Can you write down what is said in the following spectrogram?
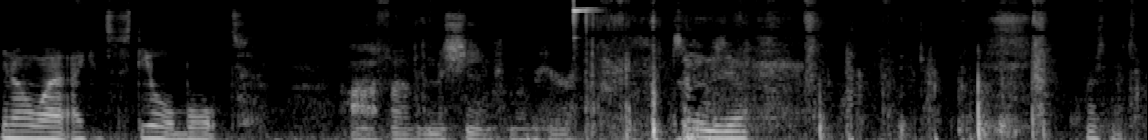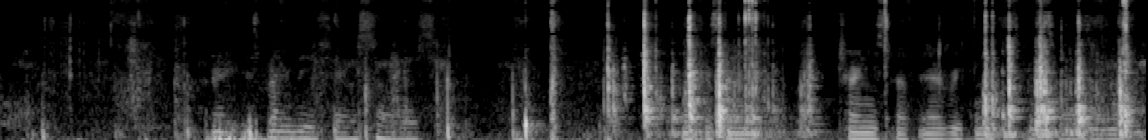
You know what? I could steal a bolt off of the machine from over here. So I'm gonna do. Where's my tool? Alright, this better be the same size. Like I said, Chinese stuff, everything's the same size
